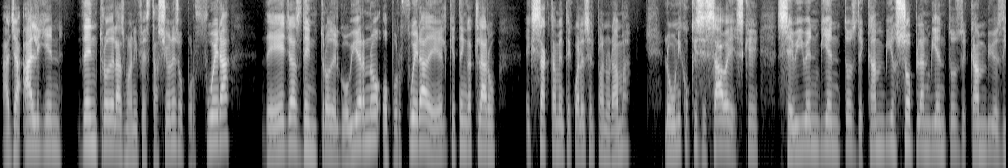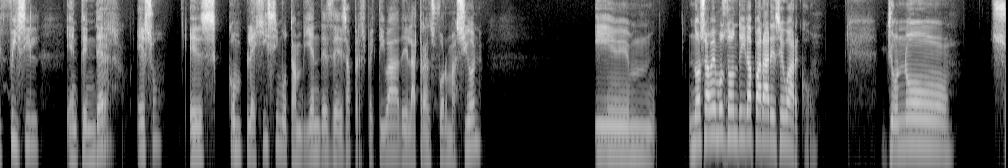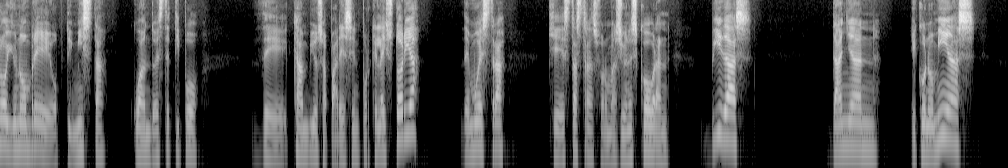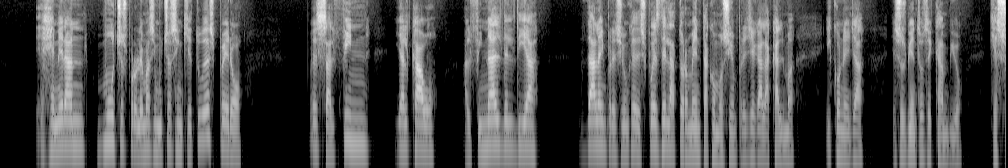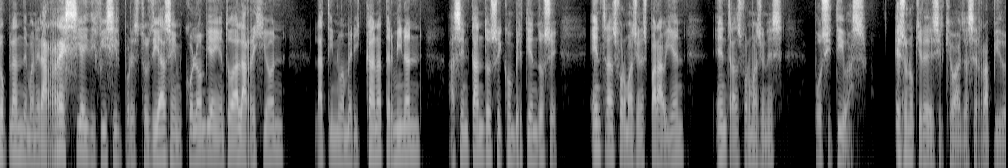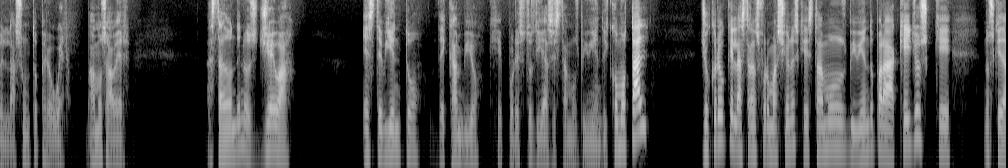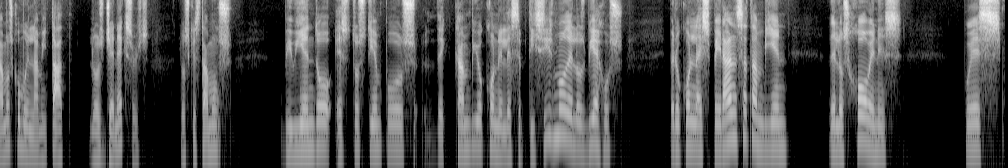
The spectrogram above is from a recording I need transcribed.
haya alguien dentro de las manifestaciones o por fuera de ellas dentro del gobierno o por fuera de él que tenga claro exactamente cuál es el panorama. Lo único que se sabe es que se viven vientos de cambio, soplan vientos de cambio. Es difícil entender eso. Es complejísimo también desde esa perspectiva de la transformación. Y mm, no sabemos dónde ir a parar ese barco. Yo no soy un hombre optimista cuando este tipo cambios aparecen, porque la historia demuestra que estas transformaciones cobran vidas, dañan economías, generan muchos problemas y muchas inquietudes, pero pues al fin y al cabo, al final del día, da la impresión que después de la tormenta, como siempre, llega la calma y con ella esos vientos de cambio que soplan de manera recia y difícil por estos días en Colombia y en toda la región latinoamericana terminan asentándose y convirtiéndose en transformaciones para bien, en transformaciones positivas. Eso no quiere decir que vaya a ser rápido el asunto, pero bueno, vamos a ver hasta dónde nos lleva este viento de cambio que por estos días estamos viviendo. Y como tal, yo creo que las transformaciones que estamos viviendo para aquellos que nos quedamos como en la mitad, los Gen Xers, los que estamos viviendo estos tiempos de cambio con el escepticismo de los viejos, pero con la esperanza también de los jóvenes, pues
